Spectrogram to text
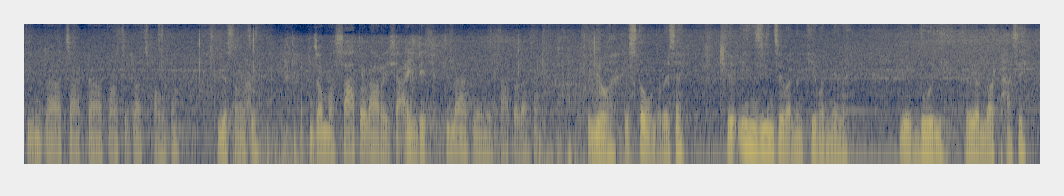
तिनवटा चारवटा पाँचवटा छवटा योसँग चाहिँ जम्मा सातवटा रहेछ। अहिले फिलहाल यहाँनिर सातवटा छ। यो यस्तो हुँदो रहेछ। यो इन्जिन चाहिँ भनौँ के भन्ने यसलाई। यो डोरी र यो लट्ठा चाहिँ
